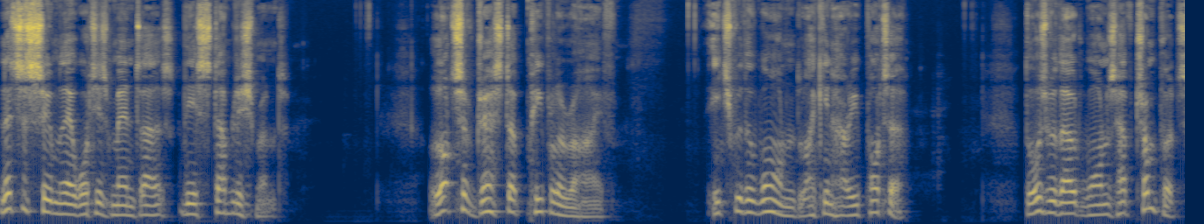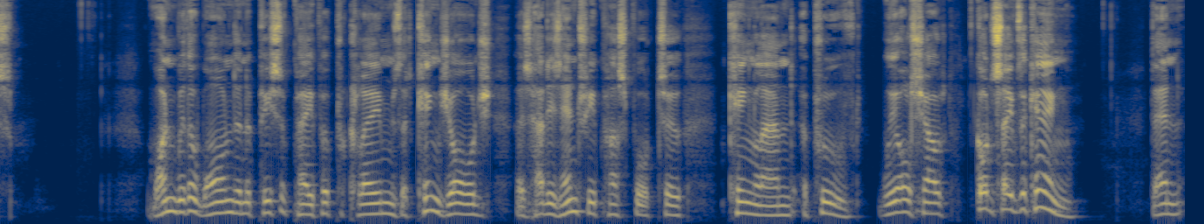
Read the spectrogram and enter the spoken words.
Let's assume they're what is meant as the establishment. Lots of dressed up people arrive, each with a wand like in Harry Potter. Those without wands have trumpets. One with a wand and a piece of paper proclaims that King George has had his entry passport to Kingland approved. We all shout, God save the King! Then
